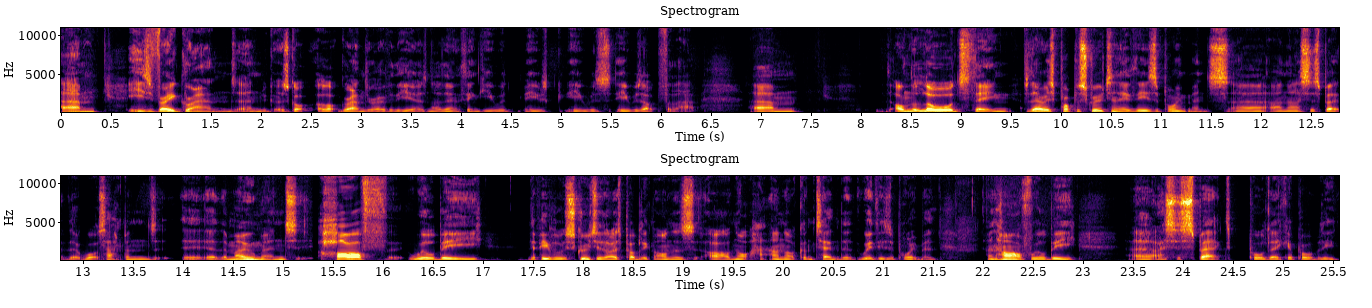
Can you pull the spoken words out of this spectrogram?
Um, he's very grand and has got a lot grander over the years. And I don't think he would, he was, he was, he was up for that. Um, on the Lords thing, there is proper scrutiny of these appointments, uh, and I suspect that what's happened uh, at the moment, half will be the people who scrutinise public honours are not are not content that, with his appointment, and half will be, uh, I suspect, Paul Dacre probably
